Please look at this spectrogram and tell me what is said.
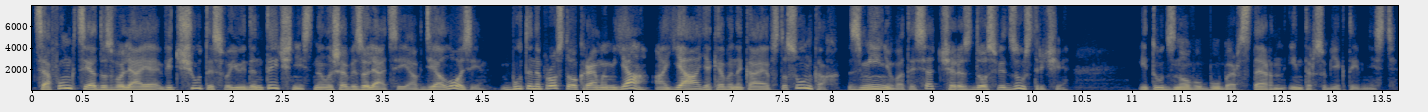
Ця функція дозволяє відчути свою ідентичність не лише в ізоляції, а в діалозі, бути не просто окремим я, а я, яке виникає в стосунках, змінюватися через досвід зустрічі. І тут знову Бубер Стерн інтерсуб'єктивність.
